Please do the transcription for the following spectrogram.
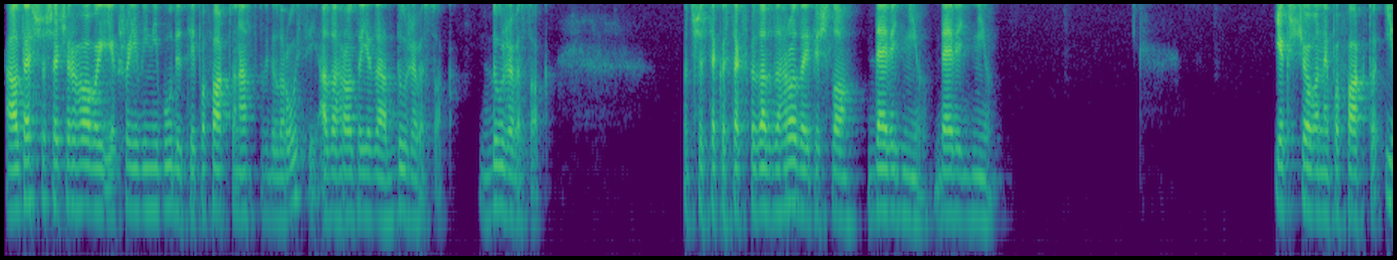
Але те, що ще черговий, якщо і він і буде, це і по факту наступ з Білорусі, а загроза є зараз дуже висока. Дуже висока. От щось якось так сказав загроза і пішло 9 днів. 9 днів. Якщо вони по факту і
